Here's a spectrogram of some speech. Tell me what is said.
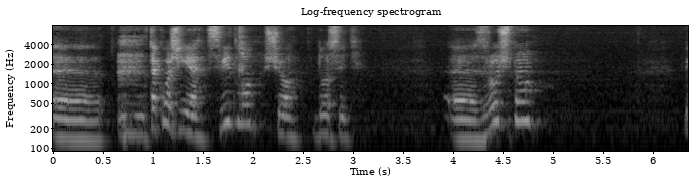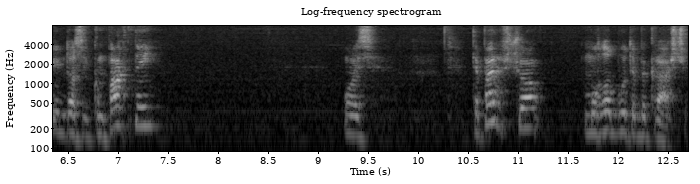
Е, також є світло, що досить е, зручно. Він досить компактний. Ось. Тепер що могло бути би краще?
